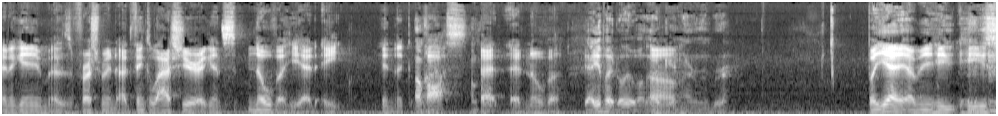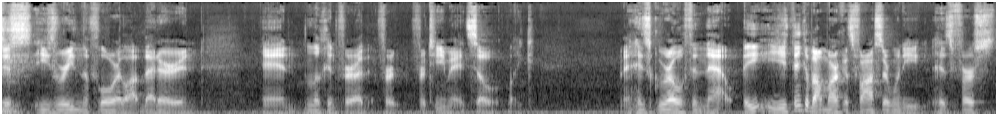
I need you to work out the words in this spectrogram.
in a game as a freshman. I think last year against Nova, he had eight in the Okay, toss okay. at, at Nova. Yeah, he played really well that Um, game. I remember. But yeah, I mean, he he's just he's reading the floor a lot better and and looking for other, for for teammates. So like, man, his growth in that. You think about Marcus Foster when he his first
